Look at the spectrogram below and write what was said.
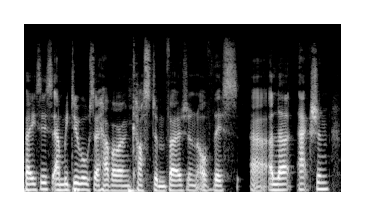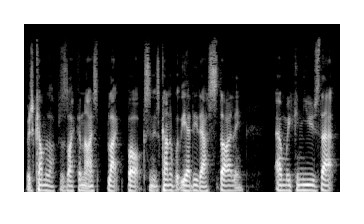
basis, and we do also have our own custom version of this uh, alert action, which comes up as like a nice black box, and it's kind of what the Adidas styling, and we can use that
